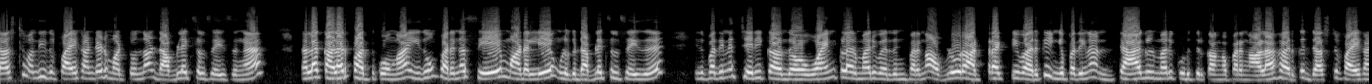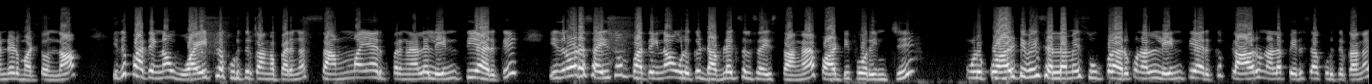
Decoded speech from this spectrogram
ஜஸ்ட் வந்து இது ஃபைவ் ஹண்ட்ரட் மட்டும் தான் டபுள் எக்ஸல் சைஸுங்க நல்லா கலர் பார்த்துக்கோங்க இதுவும் பாருங்க சேம் மாடல்லே உங்களுக்கு டபுள் எக்ஸல் சைஸ் இது பாத்தீங்கன்னா செரி அந்த ஒயின் கலர் மாதிரி வருதுங்க பாருங்க. அவ்வளோ ஒரு அட்ராக்டிவா இருக்கு. இங்க பாத்தீங்கன்னா டேகிள் மாதிரி கொடுத்துருக்காங்க பாருங்க. அழகா இருக்கு. ஜஸ்ட் ஃபைவ் ஹண்ட்ரட் மட்டும் தான் இது பாத்தீங்கன்னா ஒயிட்ல கொடுத்துருக்காங்க பாருங்க. செம்மையா இருக்கு பாருங்க. நல்லா லென்த்தியா இருக்கு. இதனோட சைஸும் பாத்தீங்கன்னா உங்களுக்கு டபுள் எக்ஸல் சைஸ் தாங்க. ஃபார்ட்டி ஃபோர் இன்ச்சு உங்களுக்கு குவாலிட்டி வைஸ் எல்லாமே சூப்பரா இருக்கும். நல்லா லென்த்தியா இருக்கு. ஃபிளாரும் நல்லா பெருசா கொடுத்துருக்காங்க.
